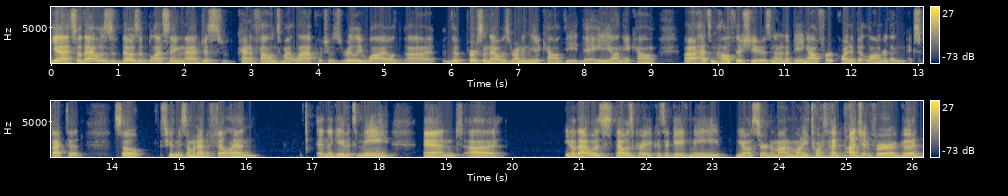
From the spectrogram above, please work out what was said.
Yeah, so that was that was a blessing that just kind of fell into my lap, which was really wild. Uh, the person that was running the account, the the AE on the account, uh, had some health issues and ended up being out for quite a bit longer than expected. So, excuse me, someone had to fill in, and they gave it to me, and uh, you know that was that was great because it gave me you know a certain amount of money towards my budget for a good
